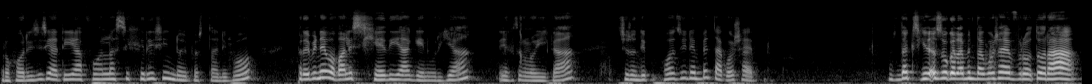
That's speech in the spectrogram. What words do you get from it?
προχωρήσεις γιατί αφού αλλάζει χρήση το υποστατικό, πρέπει να υποβάλεις σχέδια καινούργια, ηλεκτρολογικά, και το deposit είναι 500 ευρώ. Εντάξει, κύριε, σου κατά 500 ευρώ τώρα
